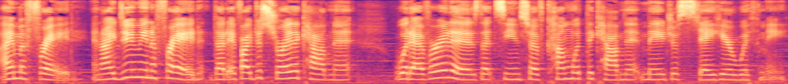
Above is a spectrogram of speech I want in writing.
I'm afraid, and I do mean afraid, that if I destroy the cabinet, whatever it is that seems to have come with the cabinet may just stay here with me.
